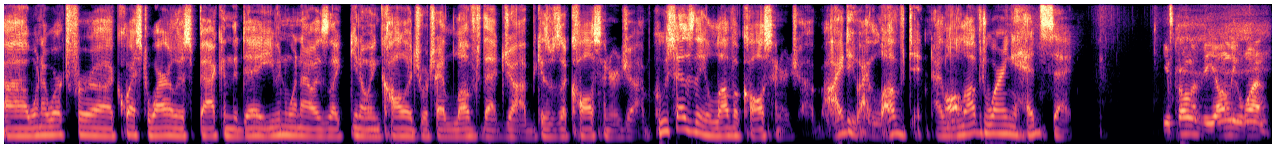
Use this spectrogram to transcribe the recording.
Uh, when I worked for uh, Qwest Wireless back in the day, even when I was like, you know, in college, which I loved that job because it was a call center job. Who says they love a call center job? I do. I loved it. I Oh. loved wearing a headset. You're probably the only one.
